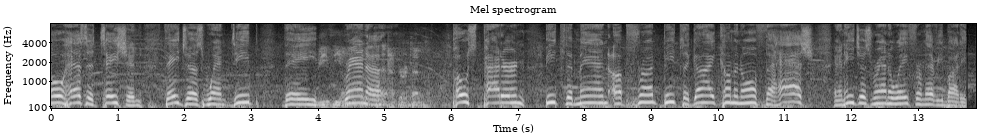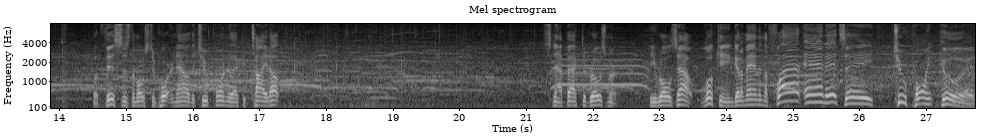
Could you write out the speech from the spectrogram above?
No hesitation. They just went deep. They Easy ran a post pattern, beat the man up front, beat the guy coming off the hash, and he just ran away from everybody. But this is the most important now, the two-pointer that could tie it up. Snap back to Brosmer. He rolls out, looking, got a man in the flat, and it's a two-point good.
